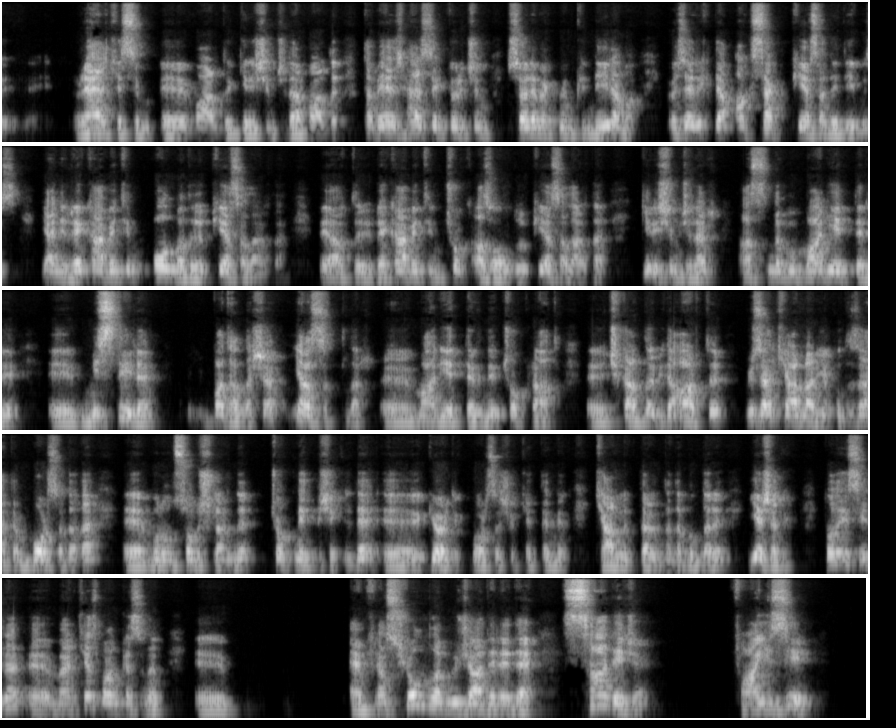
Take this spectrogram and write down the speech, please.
reel kesim e, vardı, girişimciler vardı. Tabii her, her sektör için söylemek mümkün değil ama özellikle aksak piyasa dediğimiz yani rekabetin olmadığı piyasalarda veyahut da rekabetin çok az olduğu piyasalarda girişimciler aslında bu maliyetleri e, misliyle vatandaşa yansıttılar. E, maliyetlerini çok rahat e, çıkardılar. Bir de artı güzel karlar yapıldı. Zaten borsada da e, bunun sonuçlarını çok net bir şekilde e, gördük. Borsa şirketlerinin karlılıklarında da bunları yaşadık. Dolayısıyla e, Merkez Bankası'nın e, enflasyonla mücadelede sadece faizi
